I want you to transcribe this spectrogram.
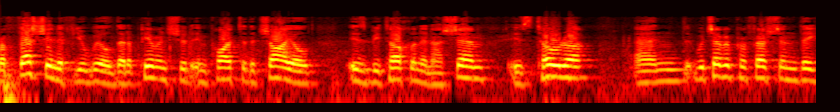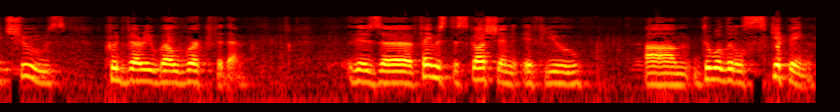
profession, if you will, that a parent should impart to the child is bitachon and Hashem, is Torah, and whichever profession they choose could very well work for them. There's a famous discussion if you um, do a little skipping,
